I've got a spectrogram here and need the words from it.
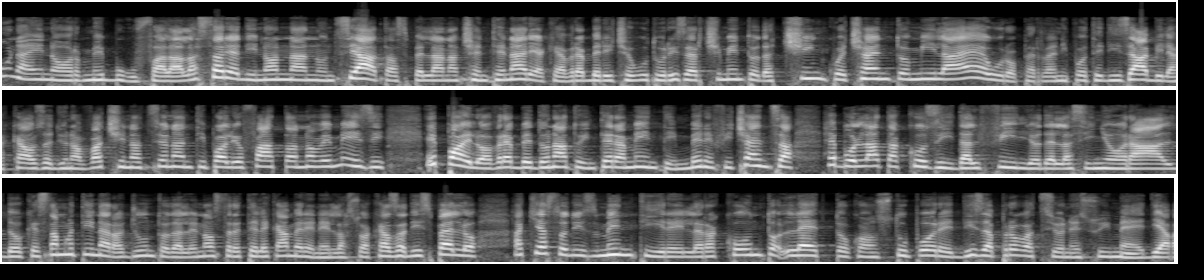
Una enorme bufala, la storia di nonna Annunziata, spellana centenaria che avrebbe ricevuto un risarcimento da 500.000 euro per la nipote disabile a causa di una vaccinazione antipolio fatta a nove mesi e poi lo avrebbe donato interamente in beneficenza, è bollata così dal figlio della signora Aldo che stamattina raggiunto dalle nostre telecamere nella sua casa di Spello ha chiesto di smentire il racconto letto con stupore e disapprovazione sui media.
